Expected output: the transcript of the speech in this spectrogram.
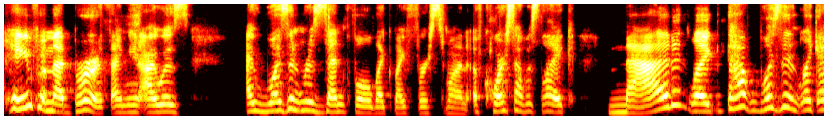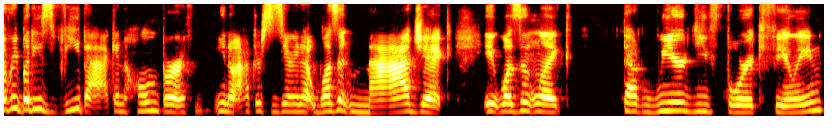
came from that birth. I mean, I was I wasn't resentful like my first one. Of course, I was like mad. Like that wasn't like everybody's VBAC and home birth, you know, after cesarean. It wasn't magic. It wasn't like that weird euphoric feeling.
